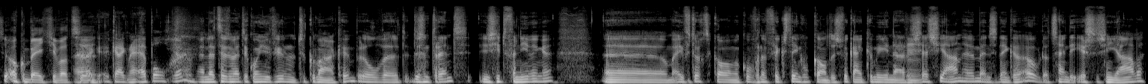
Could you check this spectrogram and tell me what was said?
Het is ook een beetje wat. Eh, kijk naar Apple. En dat heeft met de conjunctuur natuurlijk te maken. Ik bedoel, het is een trend. Je ziet vernieuwingen. Eh, om even terug te komen, ik kom van de fixed income kant. Dus we kijken meer naar recessie aan. Hè. Mensen denken, oh, dat zijn de eerste signalen.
